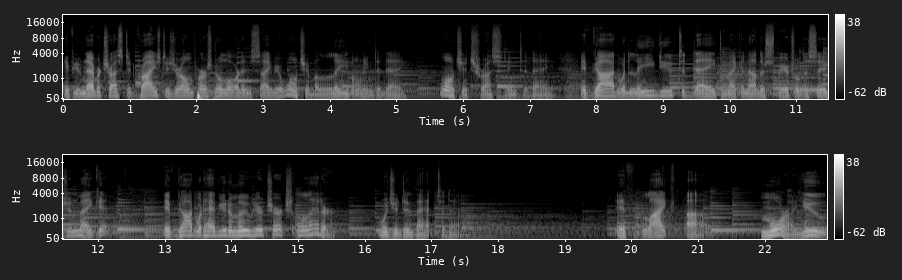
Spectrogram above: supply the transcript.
If you've never trusted Christ as your own personal Lord and Savior, won't you believe on Him today? Won't you trust Him today? If God would lead you today to make another spiritual decision, make it. If God would have you to move your church letter, would you do that today? If, like uh, Mora, you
